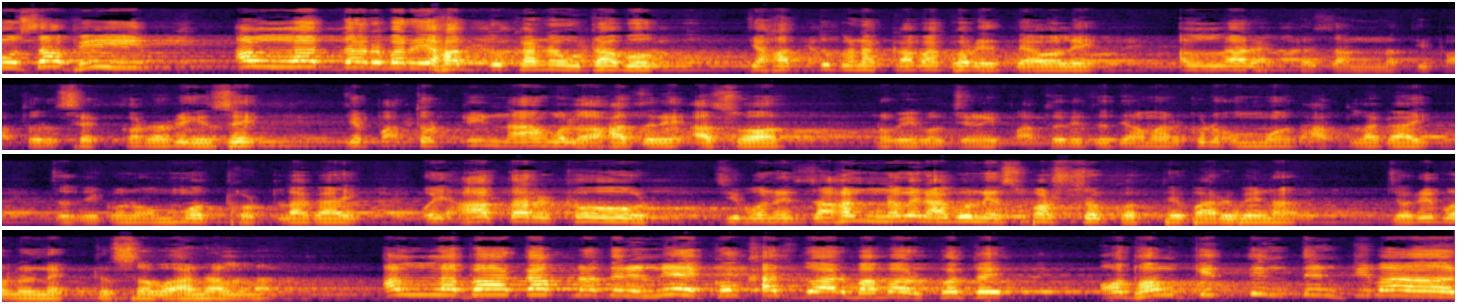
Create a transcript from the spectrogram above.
মুসাফির, আল্লাহর দরবারে হাত দুখানা উঠাবো। যে হাত দুখানা কাবা ঘরের দেওয়ালে আল্লাহর একটা জান্নাতি পাথর সেট করা রয়েছে। যে পাথরটির নাম হলো হাজরে আসওয়াদ। নবী বলছেন, এই পাথরে যদি আমার কোনো উম্মত হাত লাগায়, যদি কোনো উম্মত ঠোঁট লাগায়, ওই হাত আর ঠোঁট জীবনে জাহান নামের আগুনে স্পর্শ করতে পারবে না। জোরে বলুন একটু সবাহান আল্লাহ আল্লাহ পাক আপনাদের নেক ও খাদ্য আর বাবার কথে অধমকে তিন তিনটি বার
